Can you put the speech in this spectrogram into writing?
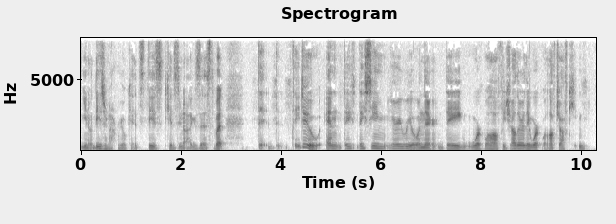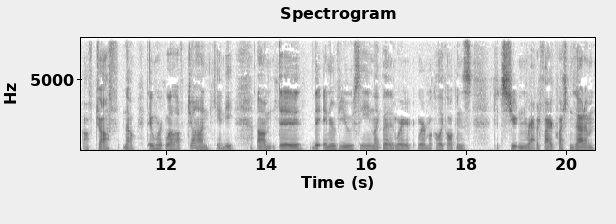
you know these are not real kids. These kids do not exist, but they, they do, and they they seem very real, and they they work well off each other. They work well off Joff, off Joff. No, they work well off John Candy. Um, the the interview scene, like the where where Macaulay Culkin's shooting rapid fire questions at him,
